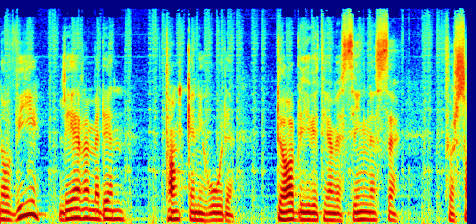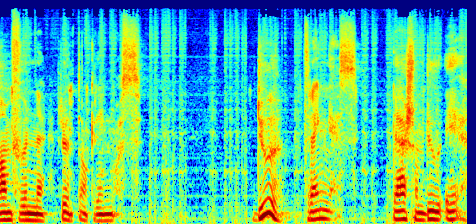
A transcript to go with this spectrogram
Når vi lever med den tanken i hodet, da blir vi til en velsignelse for samfunnet rundt omkring oss. Du trenges der som du er.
